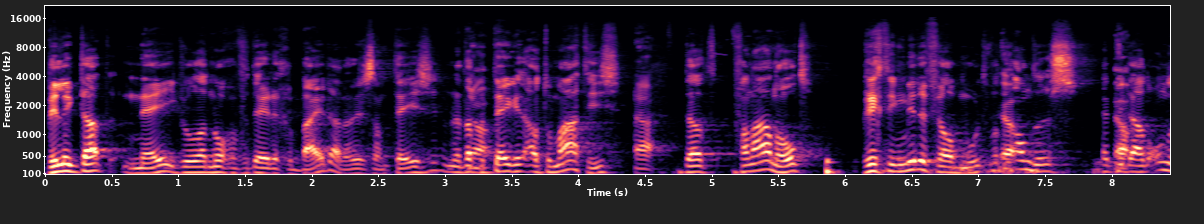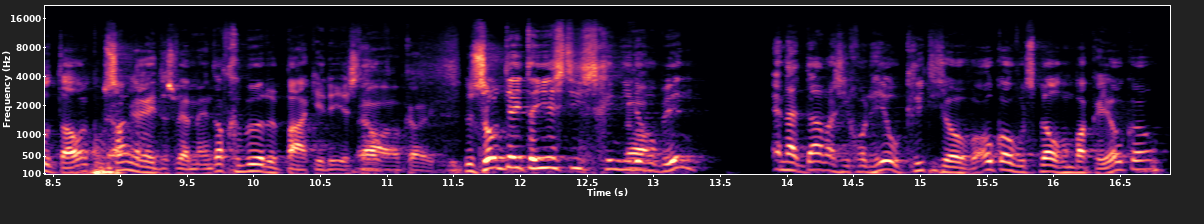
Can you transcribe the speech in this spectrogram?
Wil ik dat? Nee, ik wil daar nog een verdediger bij. Nou, dat is dan deze. Maar dat Ja. betekent automatisch Ja. dat Van Aanholt richting middenveld moet. Want Ja. anders heb je daar de ondertal en komt Sangaré te zwemmen. En dat gebeurde een paar keer de eerste helft. Dus zo detailistisch ging hij erop in. En hij- daar was hij gewoon heel kritisch over. Ook over het spel van Bakayoko.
